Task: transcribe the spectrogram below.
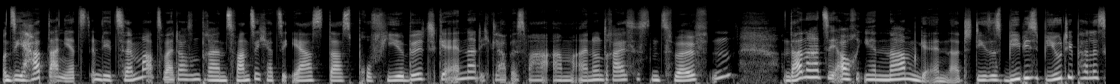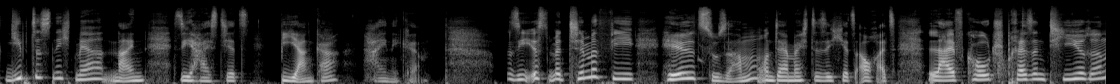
Und sie hat dann jetzt im Dezember 2023 hat sie erst das Profilbild geändert. Ich glaube, es war am 31.12. Und dann hat sie auch ihren Namen geändert. Dieses Bibis Beauty Palace gibt es nicht mehr. Nein, sie heißt jetzt Bianca Heinecke. Sie ist mit Timothy Hill zusammen und der möchte sich jetzt auch als Life-Coach präsentieren.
